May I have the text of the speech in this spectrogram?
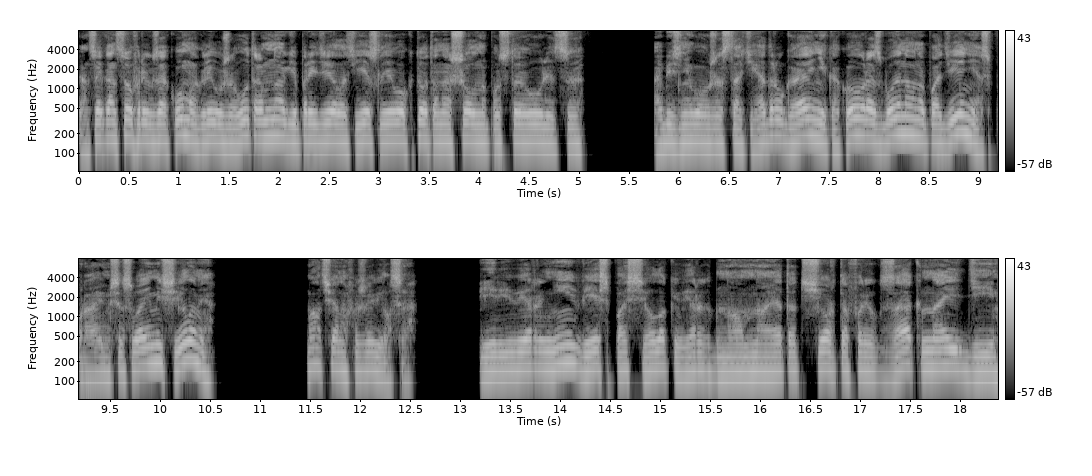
Конце концов, рюкзаку могли уже утром ноги приделать, если его кто-то нашел на пустой улице. А без него уже статья другая, никакого разбойного нападения. Справимся своими силами. Молчанов оживился. «Переверни весь поселок вверх дном, но этот чертов рюкзак найди!»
